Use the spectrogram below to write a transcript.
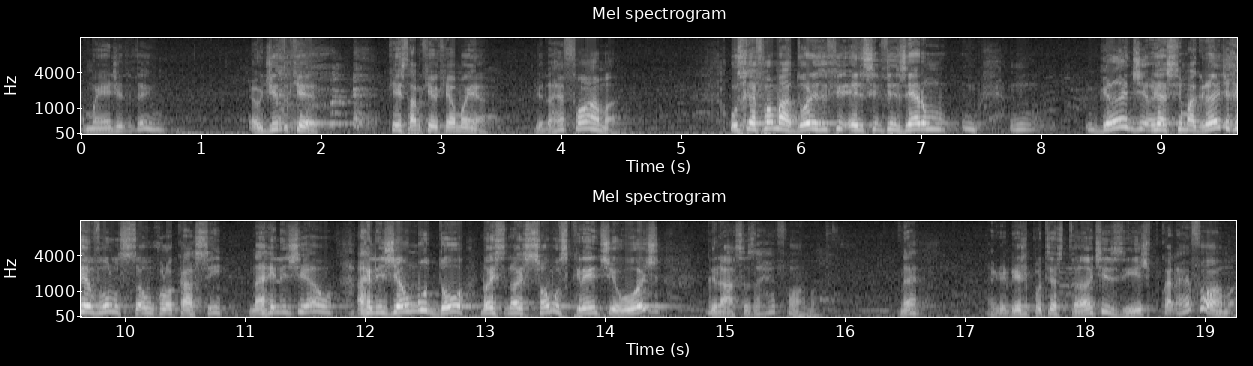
Amanhã é dia 31. É o dia do quê? Quem sabe o que é amanhã? Dia da reforma. Os reformadores eles fizeram um, um, grande, assim, uma grande revolução, vamos colocar assim, na religião. A religião mudou. Nós, nós somos crentes hoje graças à reforma. Né? A igreja protestante existe por causa da reforma.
